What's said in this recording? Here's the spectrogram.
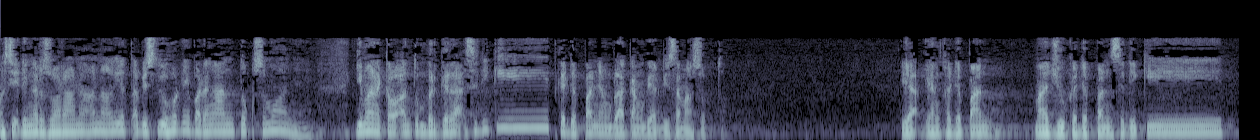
masih dengar suara anak-anak? Lihat abis luhur nih pada ngantuk semuanya nih. Gimana kalau antum bergerak sedikit ke depan yang belakang biar bisa masuk tuh. Ya, yang ke depan maju ke depan sedikit.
